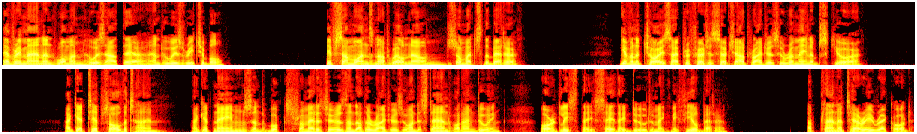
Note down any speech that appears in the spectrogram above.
Every man and woman who is out there and who is reachable. If someone's not well known, so much the better. Given a choice, I prefer to search out writers who remain obscure. I get tips all the time. I get names and books from editors and other writers who understand what I'm doing, or at least they say they do to make me feel better. A planetary record.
